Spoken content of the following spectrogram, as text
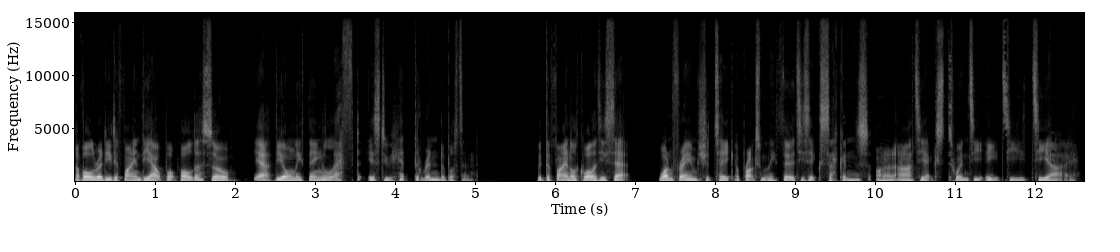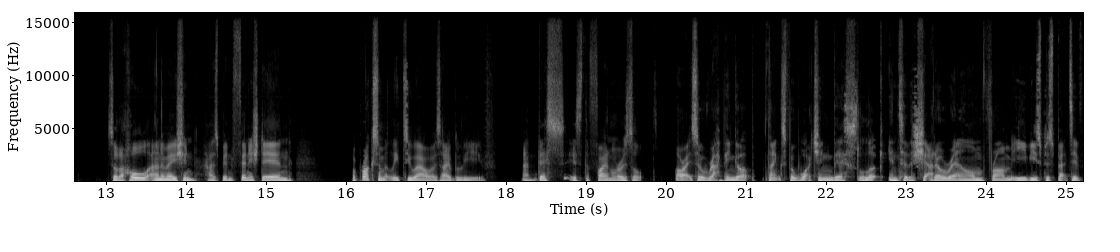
I've already defined the output folder, so yeah, the only thing left is to hit the render button. With the final quality set, one frame should take approximately 36 seconds on an RTX 2080 Ti. So the whole animation has been finished in approximately two hours, I believe. And this is the final result. All right, so wrapping up, thanks for watching this look into the Shadow Realm from Eevee's perspective.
